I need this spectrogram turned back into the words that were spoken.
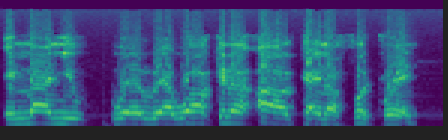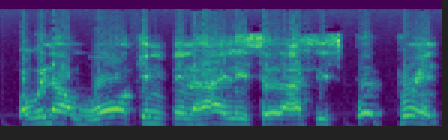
Emmanuel, we are walking on all kind of footprint, but we're not walking in Haile Selassie's footprint.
